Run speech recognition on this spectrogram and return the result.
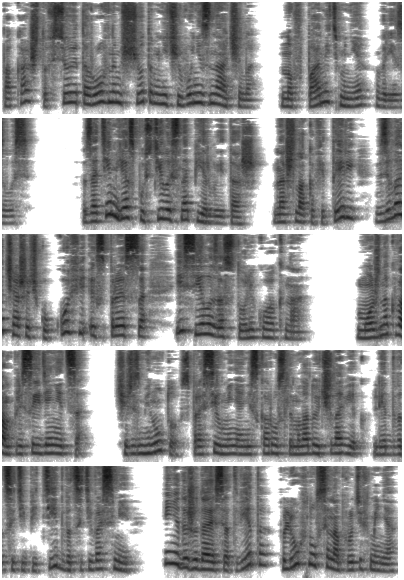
Пока что все это ровным счетом ничего не значило, но в память мне врезалось. Затем я спустилась на первый этаж, нашла кафетерий, взяла чашечку кофе экспресса и села за столик у окна. «Можно к вам присоединиться?» Через минуту спросил меня низкорослый молодой человек, лет двадцати пяти-двадцати восьми, и, не дожидаясь ответа, плюхнулся напротив меня.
